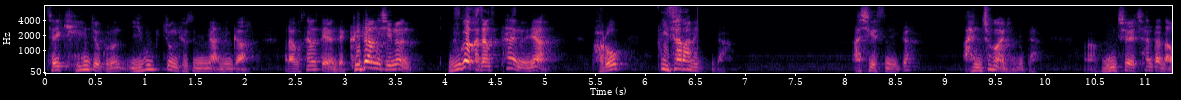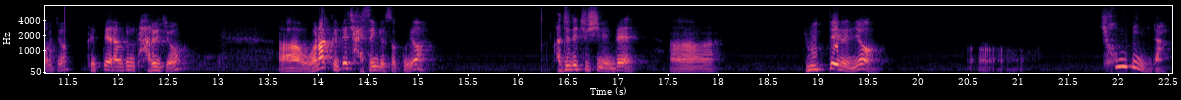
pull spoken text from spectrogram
제 개인적으로는 이국종 교수님이 아닌가라고 생각되는데 그 당시는 누가 가장 스타였느냐? 바로 이 사람입니다. 아시겠습니까? 안종환입니다. 아, 뭉쳐야 찬다 나오죠? 그때랑 좀 다르죠? 아, 워낙 그때 잘생겼었고요. 아주대 출신인데, 아, 요 때는요, 어, 현빈이랑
